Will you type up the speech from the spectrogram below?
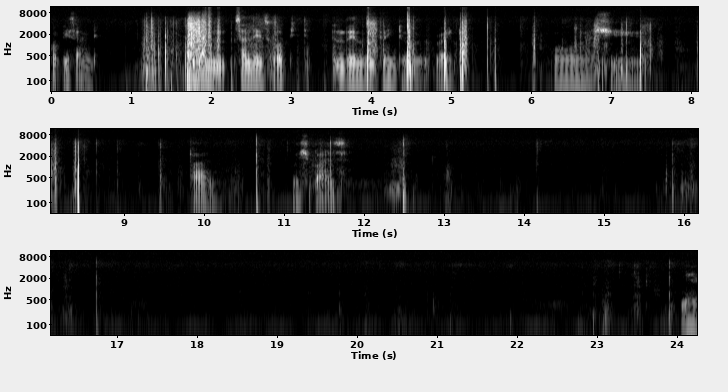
copy Sunday. Then Sunday is copied and then we're going to write worship pause push pause we are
